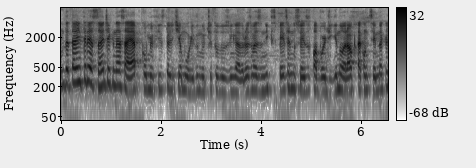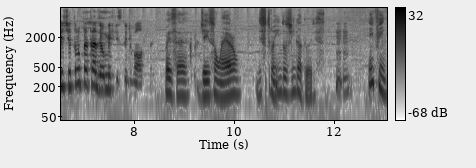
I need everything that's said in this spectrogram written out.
Um detalhe interessante é que nessa época o Mephisto ele tinha morrido no título dos Vingadores, mas o Nick Spencer nos fez o favor de ignorar o que tá acontecendo naquele título pra trazer o Mephisto de volta. Pois é, Jason Aaron destruindo os Vingadores. Uhum. Enfim,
